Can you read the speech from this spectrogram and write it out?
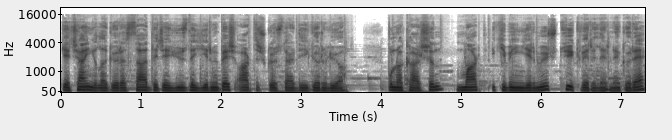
geçen yıla göre sadece %25 artış gösterdiği görülüyor. Buna karşın Mart 2023 TÜİK verilerine göre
